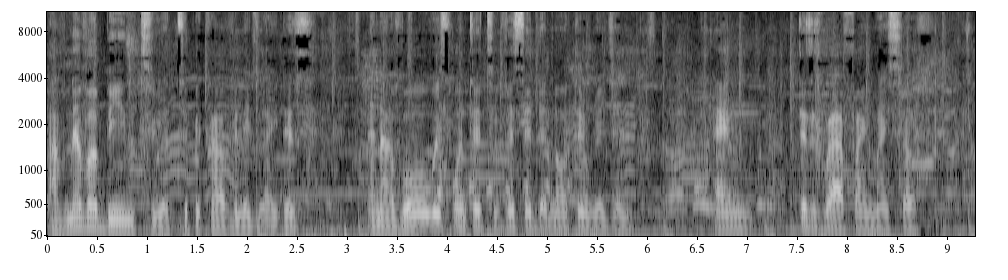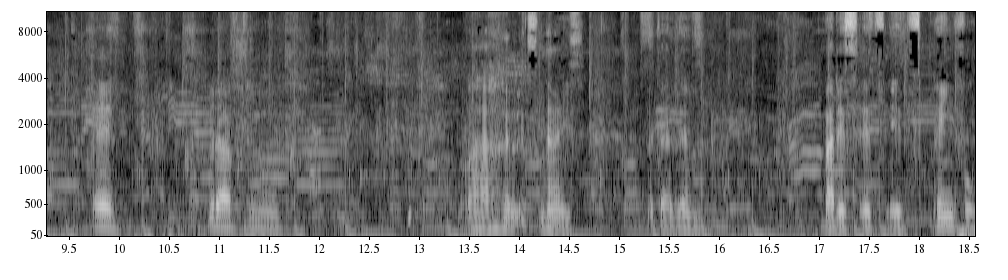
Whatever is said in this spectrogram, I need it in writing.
I've never been to a typical village like this, and I've always wanted to visit the northern region, and this is where I find myself. Hey, good afternoon. Wow, it looks nice. Look at them. But it's it's it's painful.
